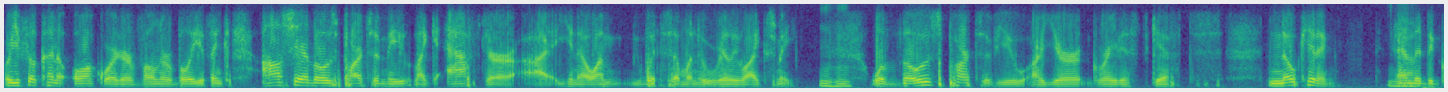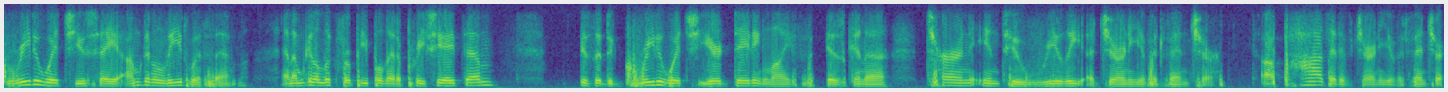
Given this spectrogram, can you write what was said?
or you feel kind of awkward or vulnerable. You think I'll share those parts of me like after I, you know, I'm with someone who really likes me. Mm-hmm. Well, those parts of you are your greatest gifts. No kidding. Yeah. And the degree to which you say, I'm going to lead with them, and I'm going to look for people that appreciate them, is the degree to which your dating life is going to turn into really a journey of adventure. a positive journey of adventure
